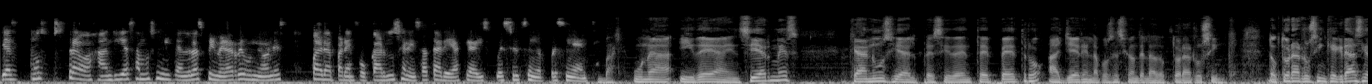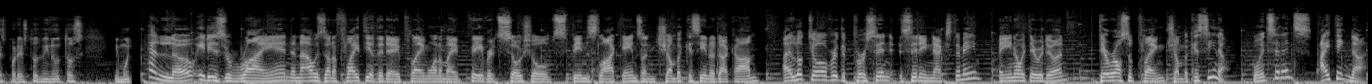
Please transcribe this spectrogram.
ya estamos trabajando y ya estamos iniciando las primeras reuniones para, para enfocarnos en esa tarea que ha dispuesto el señor presidente. Vale, una idea en ciernes que anuncia el presidente Petro ayer en la posesión de la doctora Rusinque. Doctora Rusinque, gracias por estos minutos y mucho. Hello, it is Ryan, and I was on a flight the other day playing one of my favorite social spin slot games on chumbacasino.com. I looked over the person sitting next to me, and you know what they were doing? They were also playing Chumba Casino. Coincidence? I think not.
